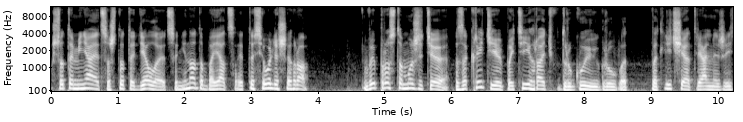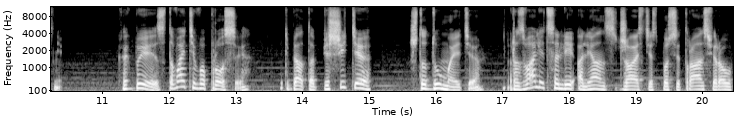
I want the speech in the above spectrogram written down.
что-то меняется, что-то делается, не надо бояться, это всего лишь игра. Вы просто можете закрыть ее и пойти играть в другую игру, в, в отличие от реальной жизни. Как бы задавайте вопросы, Ребята, пишите, что думаете. Развалится ли Альянс Justice после трансферов?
